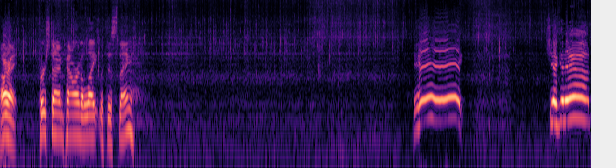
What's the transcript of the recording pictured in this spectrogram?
All right, first time powering a light with this thing. Hey! Check it out!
